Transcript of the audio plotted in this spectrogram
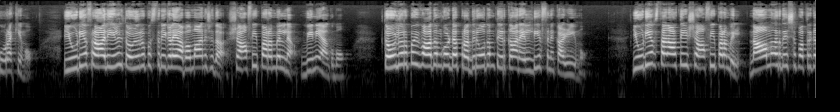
കുറയ്ക്കുമോ? യു ഡി എഫ് റാലിയിൽ തൊഴിലുറപ്പ് സ്ത്രീകളെ അപമാനിച്ചത് ഷാഫി പറമ്പലിന് വിനയാകുമോ? തൊഴിലുറപ്പ് വിവാദം കൊണ്ട് പ്രതിരോധം തീർക്കാൻ എൽ ഡി എഫിന് കഴിയുമോ? യു ഡി എഫ് സ്ഥാനാർത്ഥി ഷാഫി പറമ്പിൽ നാമനിർദ്ദേശ പത്രിക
